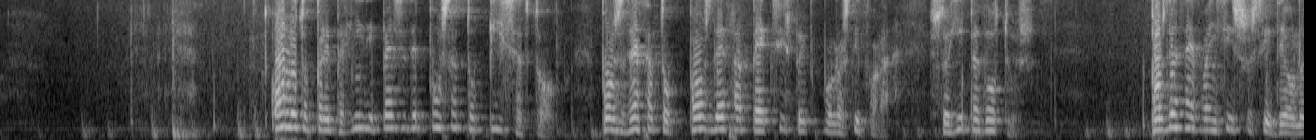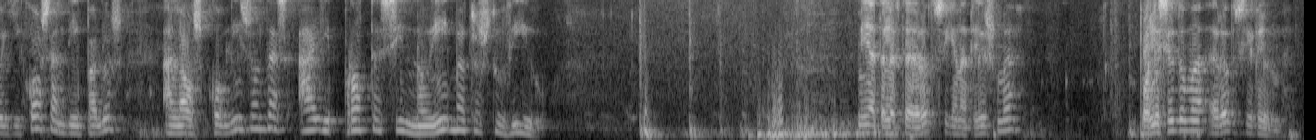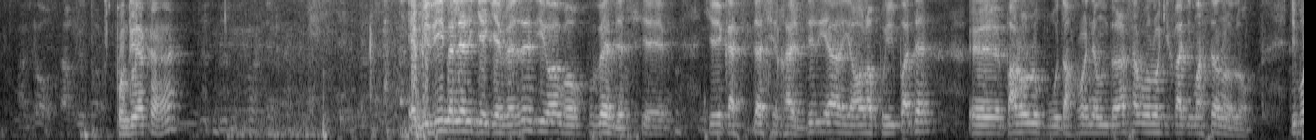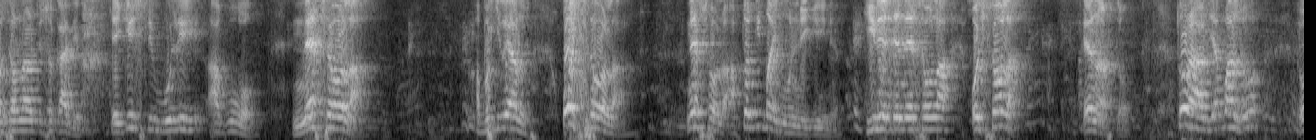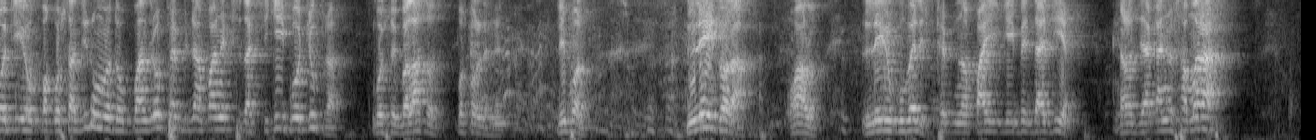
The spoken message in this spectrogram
Όλο το παιχνίδι παίζεται πώς θα το πεις αυτό. Πώς δεν θα, το, πώς δεν θα παίξεις στο πολλωστή φορά. Στο γήπεδό τους. Πώς δεν θα εμφανιστείς ως ιδεολογικός αντίπαλος αλλά ως κομίζοντας άλλη πρόταση νοήματος του βίου. Μία τελευταία ερώτηση για να κλείσουμε. Πολύ σύντομα ερώτηση και κλείνουμε. Ποντιακά, ε. Επειδή με λένε και Κεβεζέ, δύο κουβέντες. Κύριε Καθηγητά, συγχαρητήρια για όλα που είπατε. Ε, παρόλο που τα χρόνια μου περάσαν, όλο και κάτι μαθαίνω εδώ. Λοιπόν, θέλω να ρωτήσω κάτι. Εκεί στη Βουλή ακούω ναι σε όλα. Από εκεί λέει άλλος, όχι σε όλα. Ναι σε όλα. Αυτό τι μαϊμουνική είναι. Γίνεται ναι σε όλα, όχι σε όλα. Ένα αυτό. Τώρα διαβάζω ότι ο Παγκοσταντίνου με τον Πανδρέο πρέπει να πάνε εξεταστική υπό Τσούπρα. Πώς το είπε λάθος, πώς το λένε; Λοιπόν, λέει τώρα ο άλλος, λέει ο Κουβέλης πρέπει να πάει και η πενταετία για να την κάνει ο Σαμαράς.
